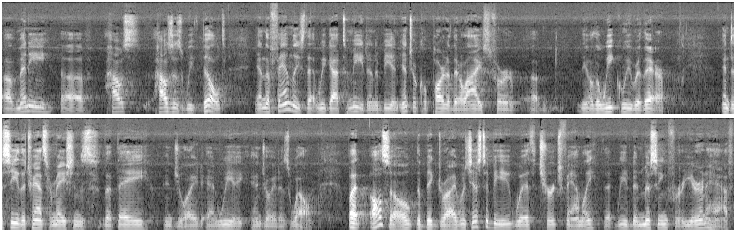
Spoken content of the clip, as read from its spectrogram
of many uh, house, houses we've built and the families that we got to meet and to be an integral part of their lives for uh, you know, the week we were there and to see the transformations that they enjoyed and we enjoyed as well. But also, the big drive was just to be with church family that we had been missing for a year and a half.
